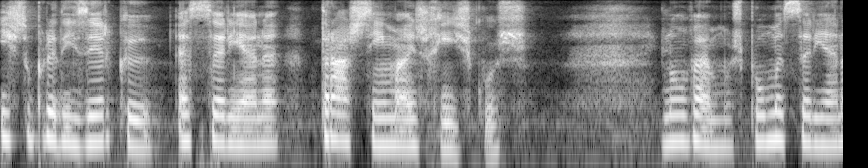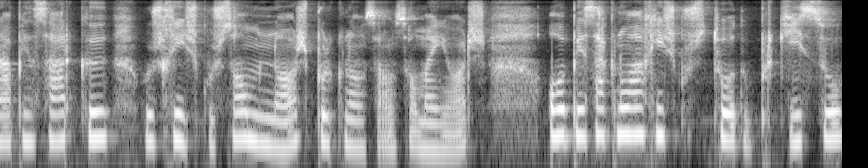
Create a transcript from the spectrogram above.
Isto para dizer que a cesariana traz sim mais riscos. Não vamos para uma cesariana a pensar que os riscos são menores, porque não são, são maiores, ou a pensar que não há riscos de todo, porque isso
